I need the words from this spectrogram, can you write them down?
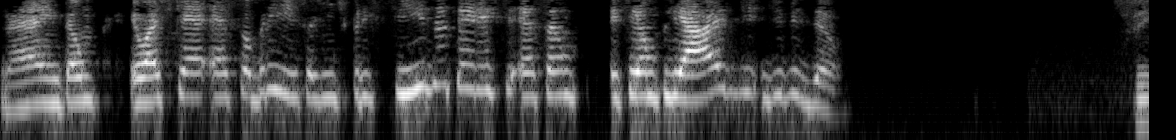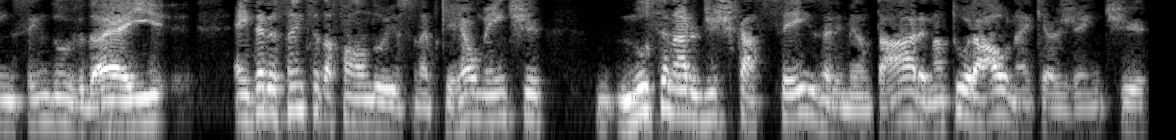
né? Então, eu acho que é, é sobre isso. A gente precisa ter esse, essa, esse ampliar de, de visão. Sim, sem dúvida. É, e é interessante você estar tá falando isso, né? Porque realmente, no cenário de escassez alimentar, é natural né, que a gente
